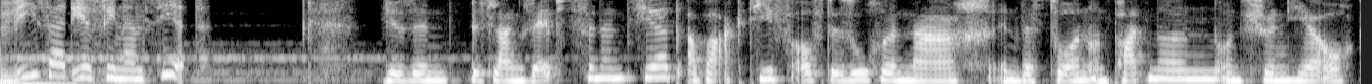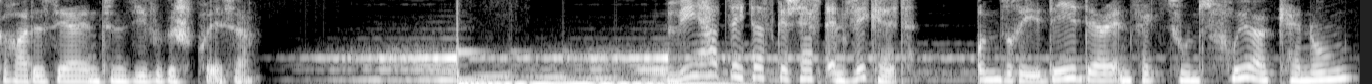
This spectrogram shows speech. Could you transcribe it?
Wie seid ihr finanziert? Wir sind bislang selbst finanziert, aber aktiv auf der Suche nach Investoren und Partnern und führen hier auch gerade sehr intensive Gespräche. Wie hat sich das Geschäft entwickelt? Unsere Idee der Infektionsfrüherkennung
